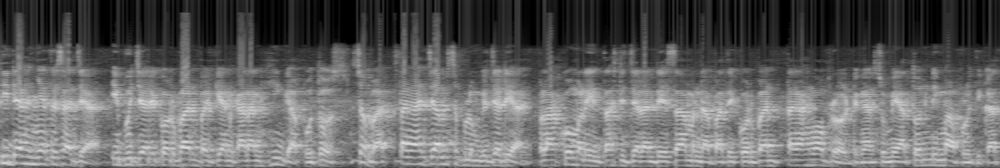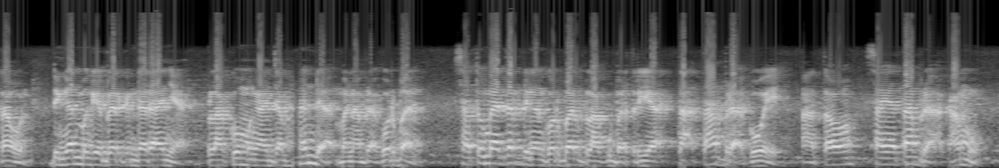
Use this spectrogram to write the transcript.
Tidak hanya itu saja, ibu jari korban bagian kanan hingga putus. Sobat, setengah jam sebelum kejadian, pelaku melintas di jalan desa mendapati korban tengah ngobrol dengan Sumiatun 53 tahun. Dengan menggeber kendaraannya, pelaku mengancam hendak menabrak korban. Satu meter dengan korban pelaku berteriak, tak tabrak kowe, atau saya tabrak kamu.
